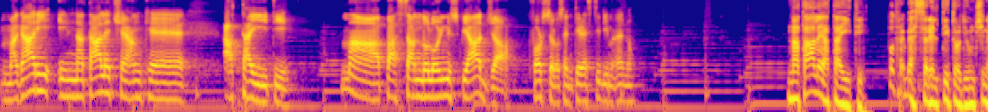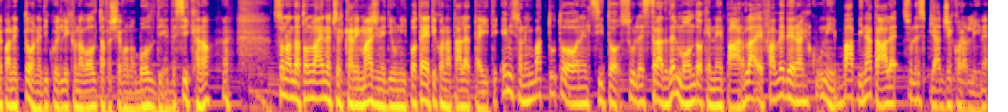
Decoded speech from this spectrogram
magari il Natale c'è anche a Tahiti. Ma passandolo in spiaggia, forse lo sentiresti di meno. Natale a Tahiti. Potrebbe essere il titolo di un cinepanettone di quelli che una volta facevano Boldi e De Sica, no? sono andato online a cercare immagini di un ipotetico Natale a Tahiti e mi sono imbattuto nel sito Sulle strade del mondo che ne parla e fa vedere alcuni babbi Natale sulle spiagge coralline.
